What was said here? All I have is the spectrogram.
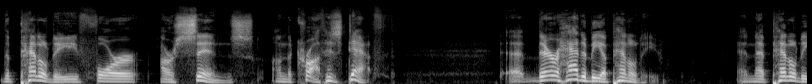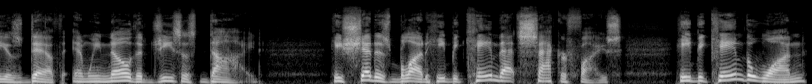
the penalty for our sins on the cross, his death. Uh, there had to be a penalty, and that penalty is death. And we know that Jesus died. He shed his blood. He became that sacrifice. He became the one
